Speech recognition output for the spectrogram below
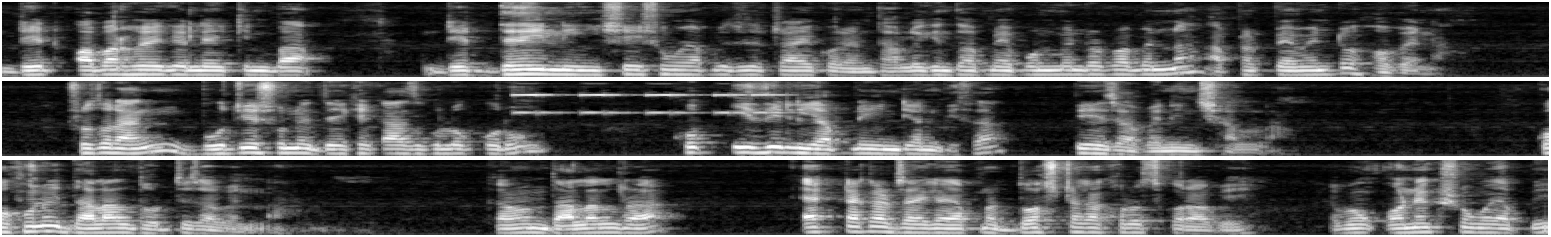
ডেট ওভার হয়ে গেলে কিংবা ডেট দেয়নি সেই সময় আপনি যদি ট্রাই করেন তাহলে কিন্তু আপনি অ্যাপয়েন্টমেন্টও পাবেন না, আপনার পেমেন্টও হবে না। সুতরাং বুঝে শুনে দেখে কাজগুলো করুন। খুব ইজিলি আপনি ইন্ডিয়ান ভিসা পেয়ে যাবেন ইনশাল্লাহ। কখনোই দালাল ধরতে যাবেন না। কারণ দালালরা এক টাকার জায়গায় আপনার ৳১০ খরচ করাবে এবং অনেক সময় আপনি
